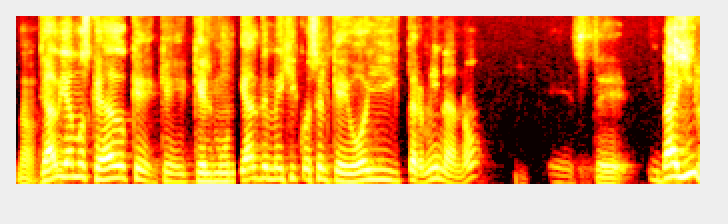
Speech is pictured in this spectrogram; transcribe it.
no. Ya habíamos quedado que, que- que el Mundial de México es el que hoy termina, ¿no? Este, y va a ir,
